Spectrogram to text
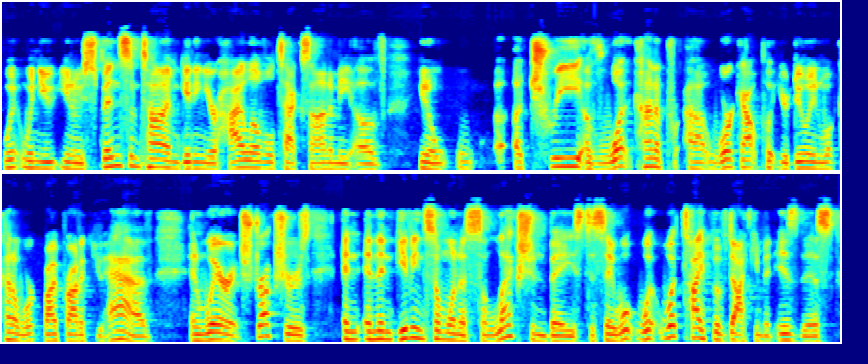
when, when you you know spend some time getting your high level taxonomy of you know a tree of what kind of uh, work output you're doing, what kind of work byproduct you have, and where it structures, and and then giving someone a selection base to say what what what type of document is this?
